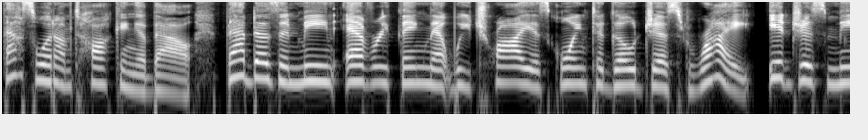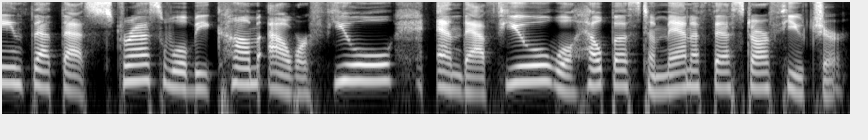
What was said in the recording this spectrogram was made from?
That's what I'm talking about. That doesn't mean everything that we try is going to go just right. It just means that that stress will become our fuel and that fuel will help help us to manifest our future.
